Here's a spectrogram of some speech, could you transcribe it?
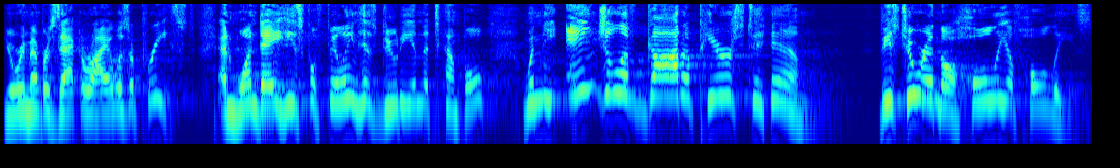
You'll remember Zechariah was a priest. And one day he's fulfilling his duty in the temple when the angel of God appears to him. These two are in the Holy of Holies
